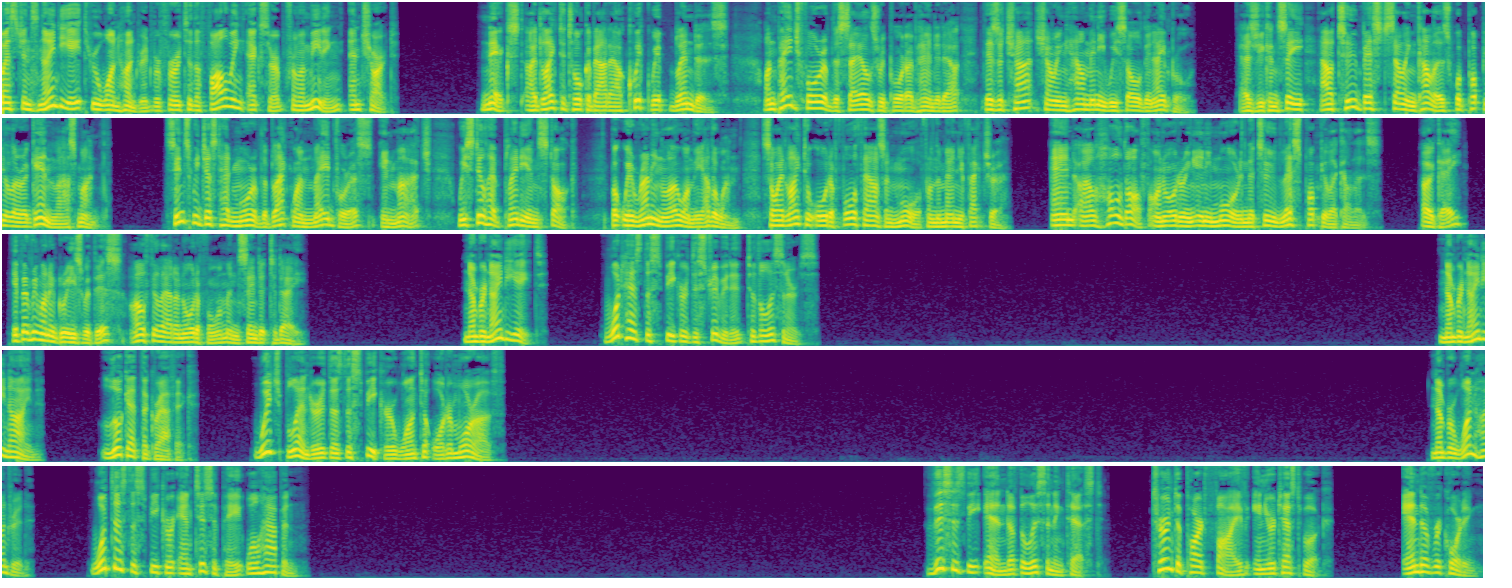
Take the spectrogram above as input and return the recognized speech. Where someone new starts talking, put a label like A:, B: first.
A: Questions 98 through 100 refer to the following excerpt from a meeting and chart.
B: Next, I'd like to talk about our Quick Whip blenders. On page 4 of the sales report I've handed out, there's a chart showing how many we sold in April. As you can see, our two best-selling colours were popular again last month. Since we just had more of the black one made for us in March, we still have plenty in stock, but we're running low on the other one, so I'd like to order 4,000 more from the manufacturer. And I'll hold off on ordering any more in the two less popular colours. OK, if everyone agrees with this, I'll fill out an order form and send it today.
A: Number 98. What has the speaker distributed to the listeners? Number 99. Look at the graphic. Which blender does the speaker want to order more of? Number 100. What does the speaker anticipate will happen? This is the end of the listening test. Turn to part 5 in your test book. End of recording.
